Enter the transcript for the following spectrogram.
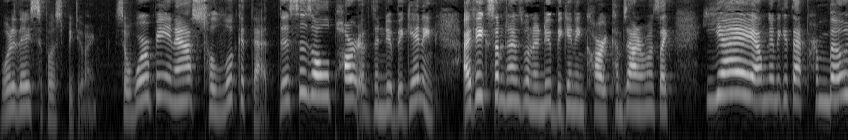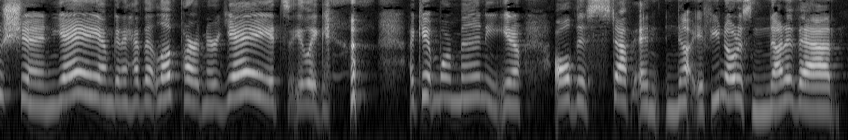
What are they supposed to be doing? So we're being asked to look at that. This is all part of the new beginning. I think sometimes when a new beginning card comes out, everyone's like, Yay, I'm going to get that promotion. Yay, I'm going to have that love partner. Yay, it's like, I get more money, you know, all this stuff. And no, if you notice, none of that,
